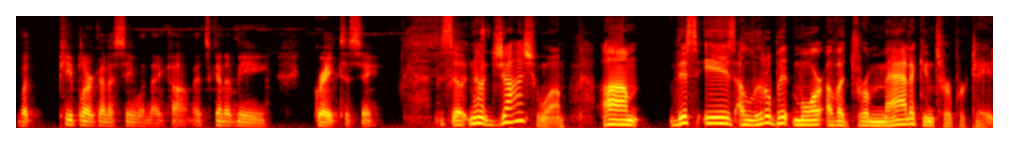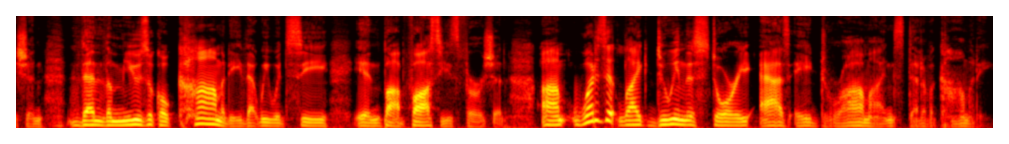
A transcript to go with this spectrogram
what people are going to see when they come. It's going to be great to see. So now, Joshua, um, this is a little bit more of a dramatic interpretation than the musical comedy that we would see in Bob Fosse's version. Um, what is it like doing this story as a drama instead of a comedy?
